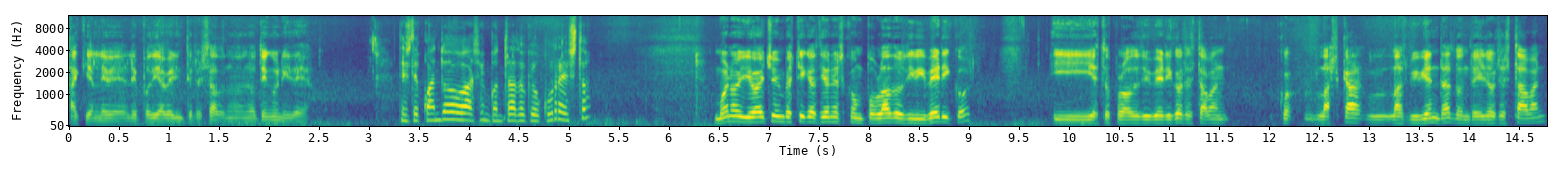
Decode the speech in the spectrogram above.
a quién le, le podía haber interesado, no, no tengo ni idea. ¿Desde cuándo has encontrado que ocurre esto? Bueno, yo he hecho investigaciones con poblados ibéricos y estos poblados ibéricos estaban, las, las viviendas donde ellos estaban,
